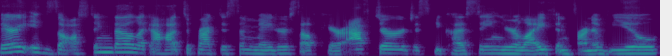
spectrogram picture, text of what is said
very exhausting though. Like I had to practice some major self care after, just because seeing your life in front of you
